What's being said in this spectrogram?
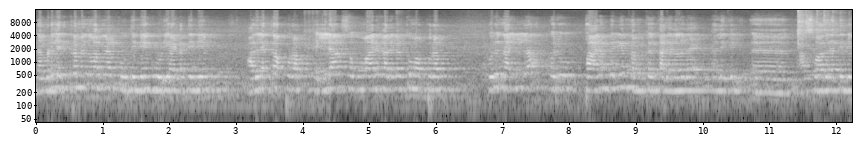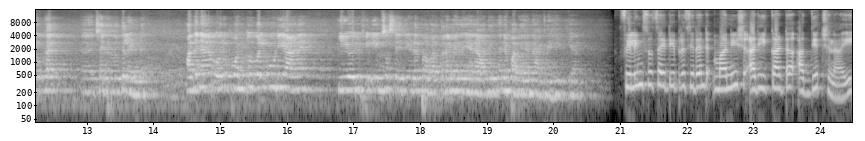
നമ്മുടെ ചരിത്രം എന്ന് പറഞ്ഞാൽ കൂത്തിന്റെയും കൂടിയാട്ടത്തിന്റെയും അതിലൊക്കെ അപ്പുറം എല്ലാ സുകുമാര കലകൾക്കും അപ്പുറം ഒരു നല്ല ഒരു പാരമ്പര്യം നമുക്ക് കലകളുടെ അല്ലെങ്കിൽ ആസ്വാദനത്തിന്റെ ഒക്കെ ചരിത്രത്തിലുണ്ട്. അതിന് ഒരു പൊൻതൂവൽ കൂടിയാണ് ഈ ഒരു ഫിലിം സൊസൈറ്റിയുടെ പ്രവർത്തനം എന്ന് ഞാൻ ആദ്യം തന്നെ പറയാൻ ആഗ്രഹിക്കുകയാണ് film society president Manish Areekkat അധ്യക്ഷനായി.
